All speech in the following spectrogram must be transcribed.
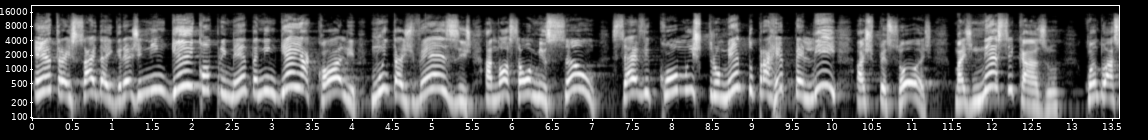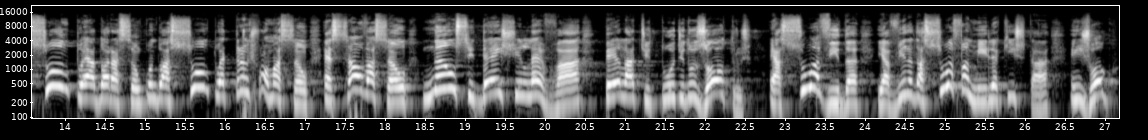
entra e sai da igreja e ninguém cumprimenta, ninguém acolhe. Muitas vezes a nossa omissão serve como instrumento para repelir as pessoas, mas nesse caso, quando o assunto é adoração, quando o assunto é transformação, é salvação, não se deixe levar pela atitude dos outros. É a sua vida e a vida da sua família que está em jogo.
